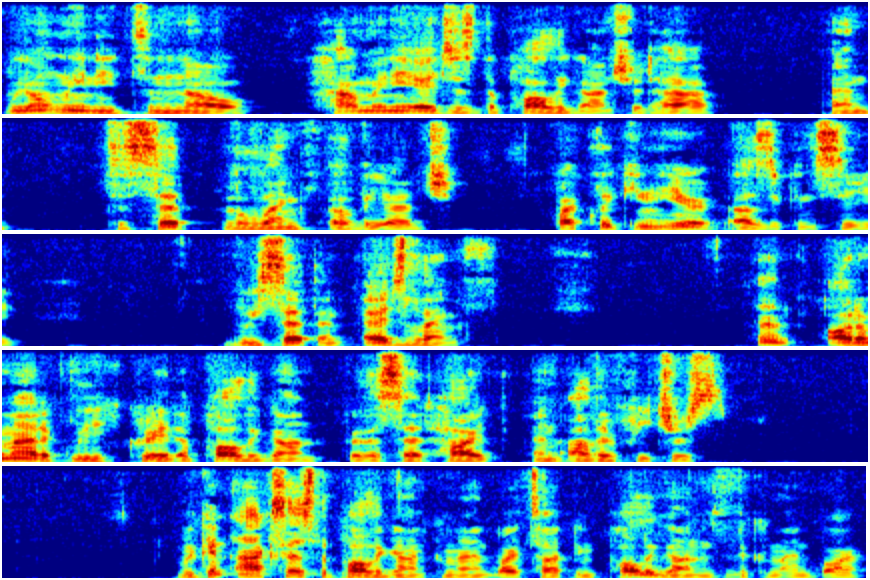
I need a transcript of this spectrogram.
We only need to know how many edges the polygon should have and to set the length of the edge. By clicking here, as you can see, we set an edge length and automatically create a polygon with a set height and other features. We can access the polygon command by typing polygon into the command bar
